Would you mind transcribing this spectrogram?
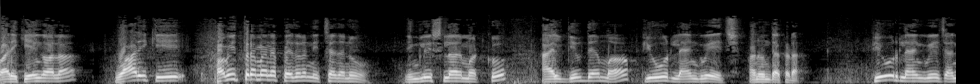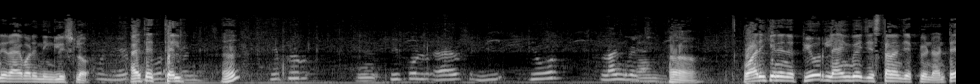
వారికి ఏం కావాలా? వారికి పవిత్రమైన పెదలను ఇచ్చేదను ఇంగ్లీష్లో మటుకు I give them a pure language అని ఉంది అక్కడ. ప్యూర్ లాంగ్వేజ్ అని రాయబడింది ఇంగ్లీష్లో అయితే తెల్. వారికి నేను ప్యూర్ లాంగ్వేజ్ ఇస్తానని చెప్పిండు. అంటే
